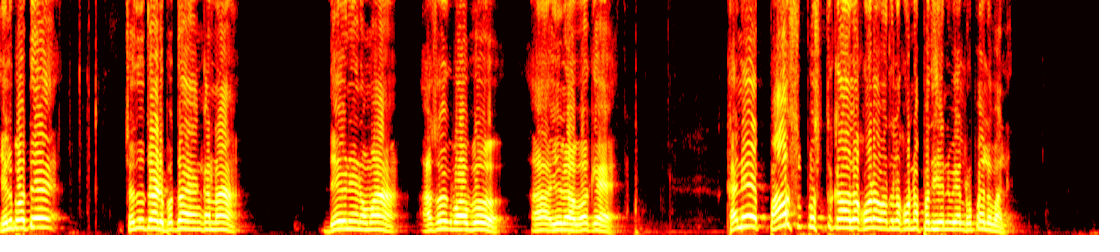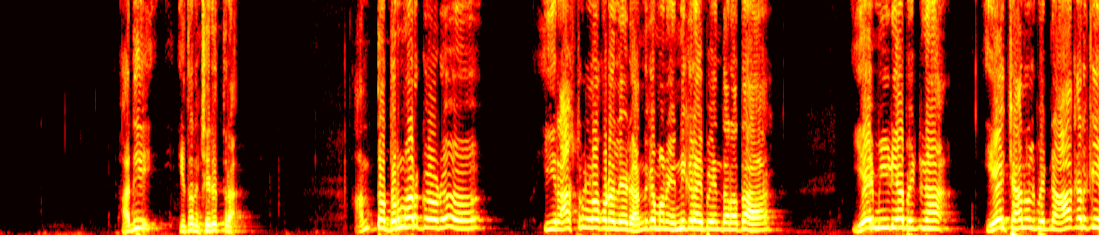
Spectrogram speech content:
వెళ్ళిపోతే చదువుతాడు బుద్ధ వెంకన్న దేవినేనుమా అశోక్ బాబు. ఇలా ఓకే. కానీ పాస్ పుస్తకాలు కూడా వదలకుండా పదిహేను వేల రూపాయలు ఇవ్వాలి. అది ఇతని చరిత్ర. అంత దుర్మార్గుడు ఈ రాష్ట్రంలో కూడా లేడు. అందుకే మనం ఎన్నికలు అయిపోయిన తర్వాత ఏ మీడియా పెట్టినా ఏ ఛానల్ పెట్టినా ఆఖరికి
